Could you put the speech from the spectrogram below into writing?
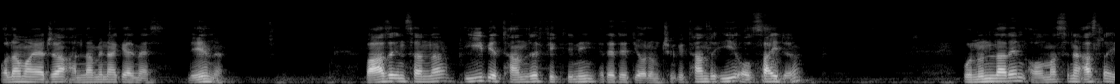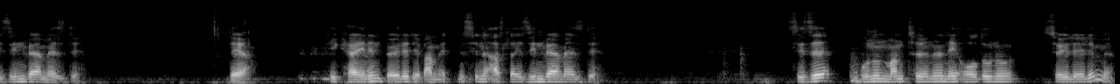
olamayacağı anlamına gelmez. Değil mi? Bazı insanlar iyi bir Tanrı fikrini reddediyorum. Çünkü Tanrı iyi olsaydı bunların olmasına asla izin vermezdi. Der. Hikayenin böyle devam etmesine asla izin vermezdi. Size bunun mantığını ne olduğunu söyleyelim mi?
